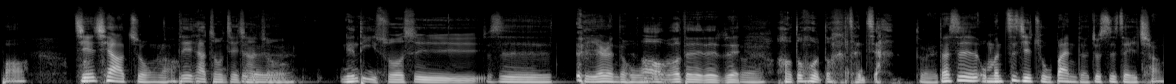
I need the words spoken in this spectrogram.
吧？接洽中了，接洽中，接洽中。年底说是就是别人的活动哦，对对对对，好多活动参加。对，但是我们自己主办的就是这一场，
